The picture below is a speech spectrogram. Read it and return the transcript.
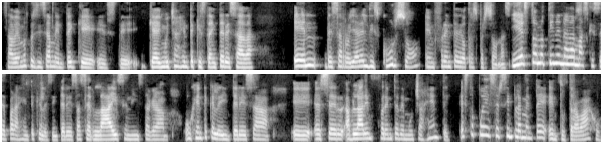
sabemos precisamente que, este, que hay mucha gente que está interesada en desarrollar el discurso en frente de otras personas. Y esto no tiene nada más que ser para gente que les interesa hacer lives en Instagram o gente que le interesa eh, hacer, hablar en frente de mucha gente. Esto puede ser simplemente en tu trabajo,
